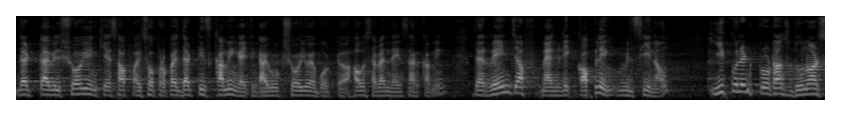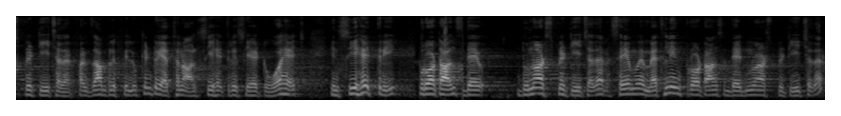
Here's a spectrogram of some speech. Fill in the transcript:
that I will show you in case of isopropyl that is coming I think I would show you about uh, how 7 lines are coming. The range of magnetic coupling we will see now. Equivalent protons do not split each other. For example, if we look into ethanol CH3 CH2OH in CH3 protons they do not split each other same way methylene protons they do not split each other.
